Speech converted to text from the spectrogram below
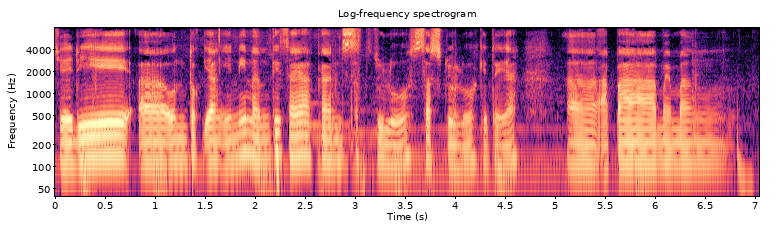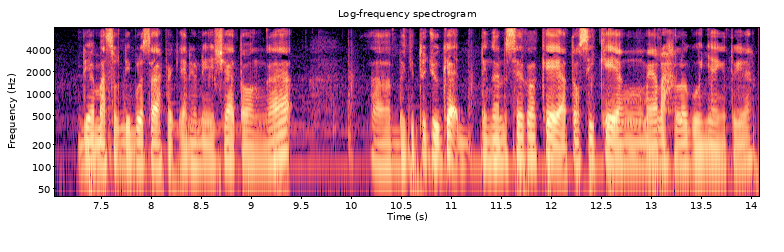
Jadi uh, untuk yang ini nanti saya akan search dulu search dulu gitu ya. Uh, apa memang dia masuk di bursa efek Indonesia atau enggak. Uh, begitu juga dengan Circle K atau CK yang merah logonya gitu ya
